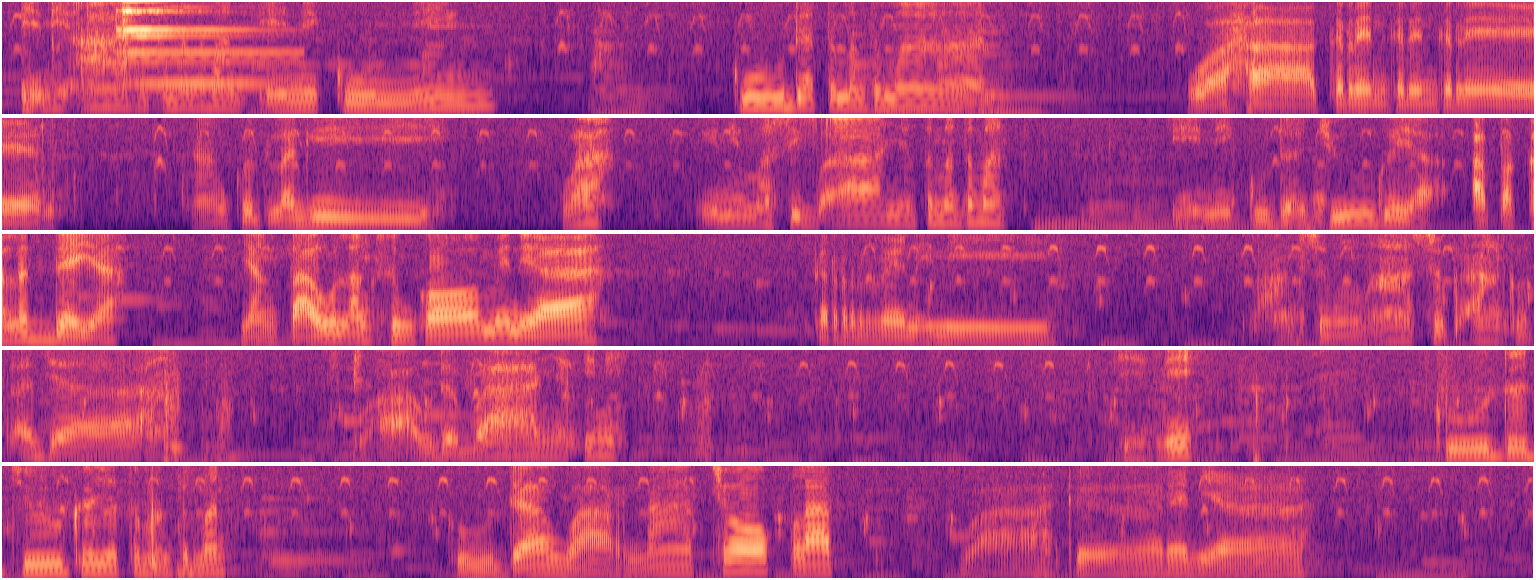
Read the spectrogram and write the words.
Ini apa teman-teman? Ini kuning kuda teman-teman. Wah keren keren keren. Angkut lagi. Wah ini masih banyak teman-teman. Ini kuda juga ya. Apa keledai ya yang tahu langsung komen ya. Keren ini. Langsung masuk angkut aja. Wah udah banyak ini. Ini kuda juga ya teman-teman. Kuda warna coklat. Wah keren ya.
